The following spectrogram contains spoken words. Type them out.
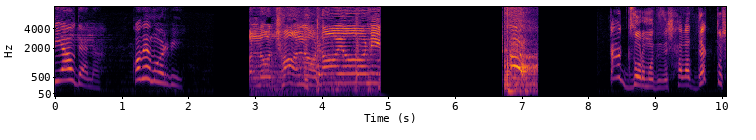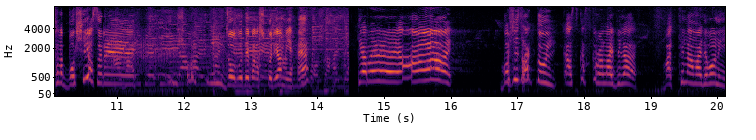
বিয়াও দেয় না। কবে মরবি? কাক জন্ম দিয়েছে শালা দেখ তো শালা বসে আছে রে। কোন জগতে বাস করি আমি হ্যাঁ? কে রে? আয়! বসে থাক তুই কাজ কাজ করা লাগবিলা বাচ্চা নামাই দেবো নি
